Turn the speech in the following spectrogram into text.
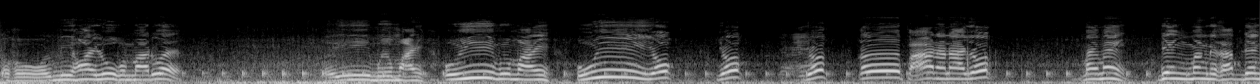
โอ้โหมีห้อยลูกมันมาด้วยเอ้ยมือใหม่อุ้ยมือใหม่อุ้ยยก ยก ยก เออป๋านานายก ไม่ไม่เด้งมั่งเลยครับ เด้ง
